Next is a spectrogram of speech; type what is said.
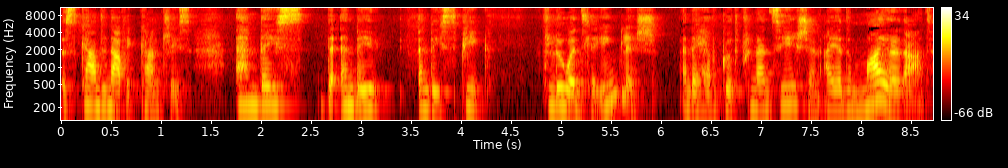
Scandinavic countries, and they and they and they speak fluently English and they have good pronunciation. I admire that.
